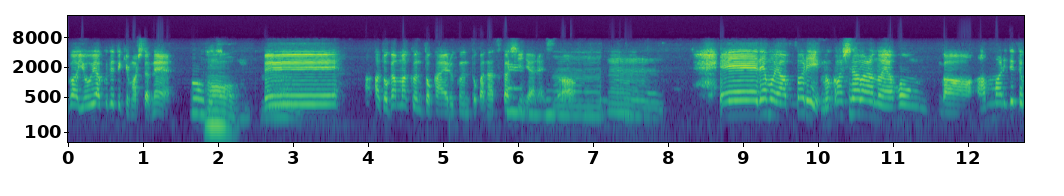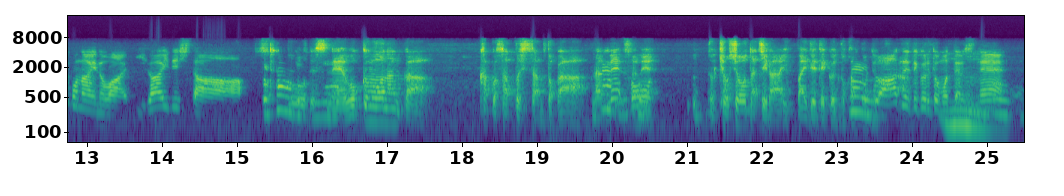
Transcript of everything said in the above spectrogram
がようやく出てきましたね。えー、あとガンマくんとカエルくんとか懐かしいんじゃないですうか。んうん。えー、でもやっぱり昔ながらの絵本があんまり出てこないのは意外でした。そうですね。僕もなんか、過去サトシさんとか、なんていうんですかね、巨匠たちがいっぱい出てくるのかと思ったうわー出てくると思ったんですね。うん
